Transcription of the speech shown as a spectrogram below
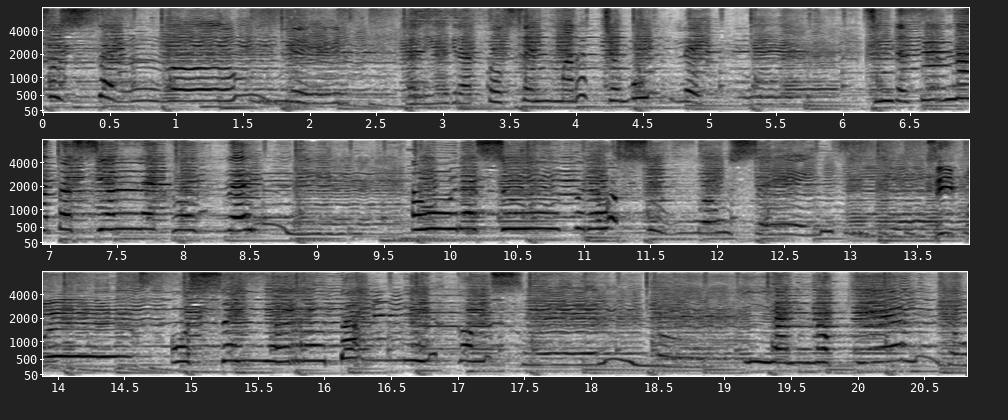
sus errores. El ingrato se marchó muy lejos. Sin decir nada se alejó de mí. Sufro su ausencia. Sí, pues. Oh Señor, dame consuelo. Ya no quiero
